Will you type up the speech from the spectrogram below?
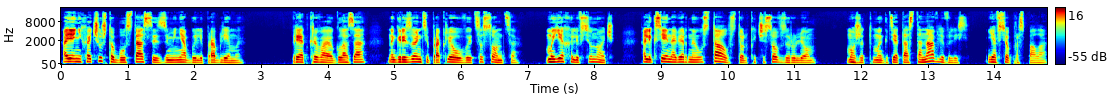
а я не хочу, чтобы у Стаса из-за меня были проблемы. Приоткрываю глаза, на горизонте проклевывается солнце. Мы ехали всю ночь. Алексей, наверное, устал, столько часов за рулем. Может, мы где-то останавливались? Я все проспала.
